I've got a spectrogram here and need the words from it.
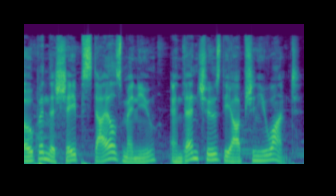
Open the Shape Styles menu and then choose the option you want.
